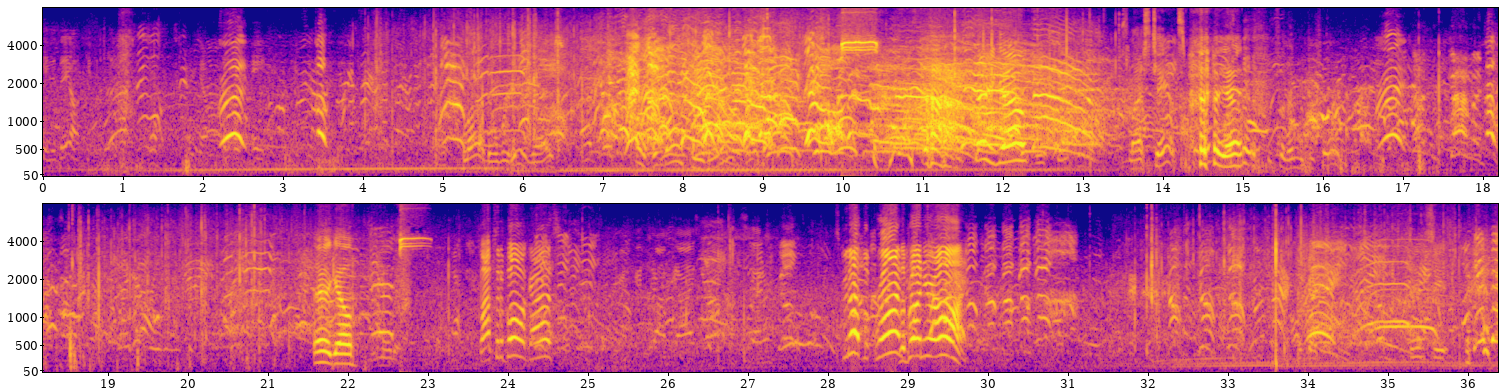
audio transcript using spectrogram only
There you go. It's last chance. yeah. There you go. Flat to the ball, guys. Scoot up, LeBron. LeBron, you're on. Get there, get there, get there!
